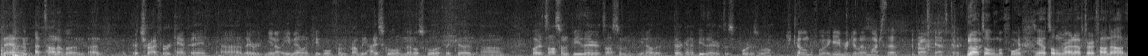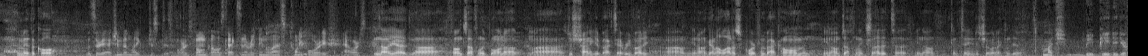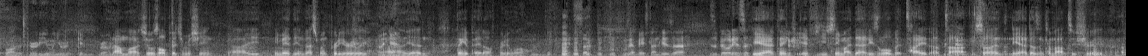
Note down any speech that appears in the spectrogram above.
they had a, a ton of a, a, a, try for a campaign. Uh, they were you know emailing people from probably high school and middle school if they could. Um, but it's awesome to be there. It's awesome, you know, that they're going to be there to support as well. Did you tell them before the game, or did you let them watch the, the broadcast? No, I told them before. Yeah, I told them right after I found out. I made the call. What's the reaction been like, just as far as phone calls, texts, and everything, the last 24-ish hours? No, yeah, uh, phone's definitely blown up. Uh, just trying to get back to everybody. Um, you know, I got a lot of support from back home, and you know, I'm definitely excited to you know continue to show what I can do. How much BP did your father throw to you when you were getting grown Not much. It was all pitching machine. Uh, he he made the investment pretty early. Oh, yeah. Uh, yeah, I think it paid off pretty well. so, was that based on his uh, his ability as a yeah? I think if you see my dad, he's a little bit tight up top, so it, yeah, it doesn't come out too straight.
